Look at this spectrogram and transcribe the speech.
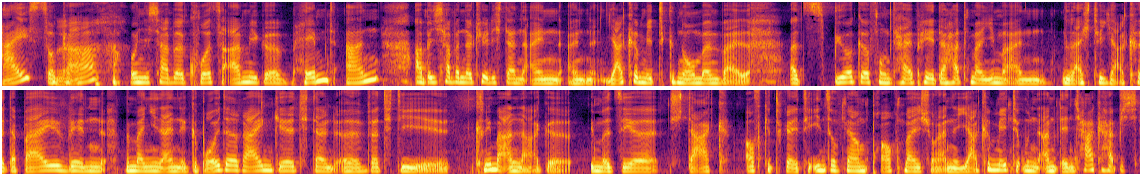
heiß sogar. Ja. Und ich habe kurzarmige Hemd an, aber ich habe natürlich dann ein, eine Jacke mitgenommen, weil als Bürger von Taipei, da hat man immer eine leichte Jacke dabei. Wenn, wenn man in ein Gebäude reingeht, dann äh, wird die Klimaanlage immer sehr stark aufgetreten. Insofern braucht man schon eine Jacke mit und an den Tag habe ich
